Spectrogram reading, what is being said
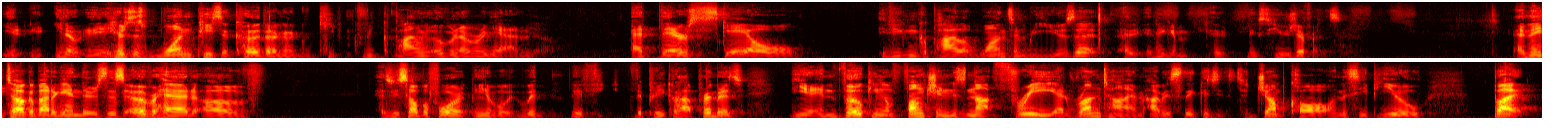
you, you know, here's this one piece of code that I'm going to keep recompiling over and over again. Yeah. At their scale, if you can compile it once and reuse it, I, I think it, it makes a huge difference. And they talk about again, there's this overhead of, as we saw before, you know, with, with if the precompiled primitives, you know, invoking a function is not free at runtime, obviously, because it's a jump call on the CPU. But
